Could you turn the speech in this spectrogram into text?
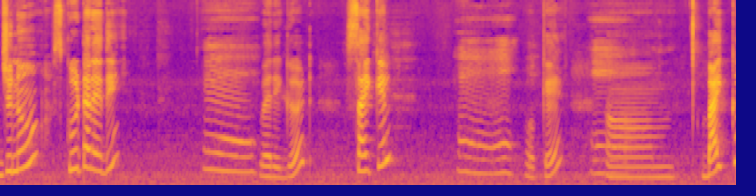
జును స్కూటర్ ఏది? Very good cycle? Okay bike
